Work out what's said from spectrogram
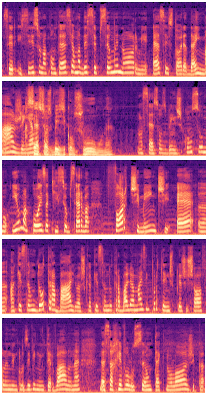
Ser, e se isso não acontece, é uma decepção enorme. Essa história da imagem... Acesso aos bens de consumo, né? Acesso aos bens de consumo. E uma coisa que se observa fortemente é uh, a questão do trabalho. Acho que a questão do trabalho é a mais importante, porque a gente estava falando, inclusive, no intervalo, né, dessa revolução tecnológica.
